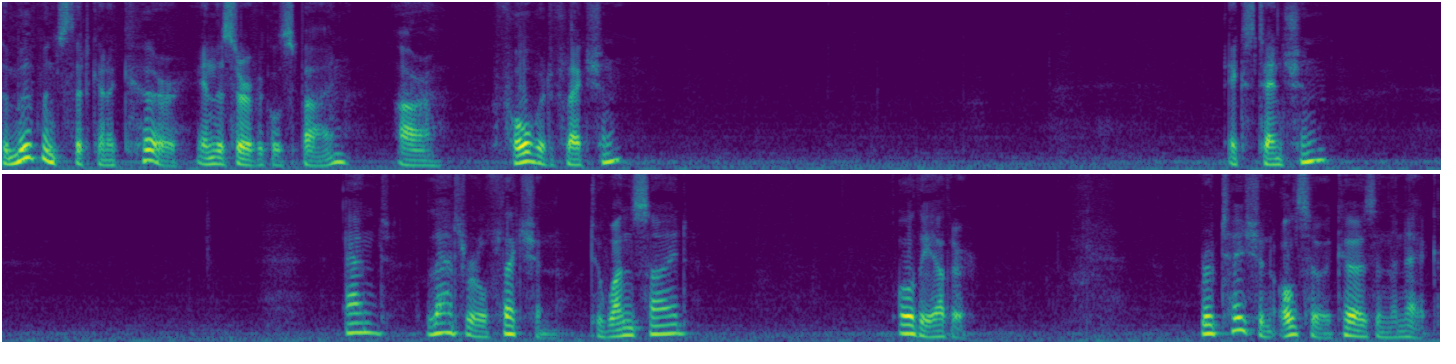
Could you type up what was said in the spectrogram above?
The movements that can occur in the cervical spine are forward flexion, extension, and lateral flexion to one side or the other. Rotation also occurs in the neck.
